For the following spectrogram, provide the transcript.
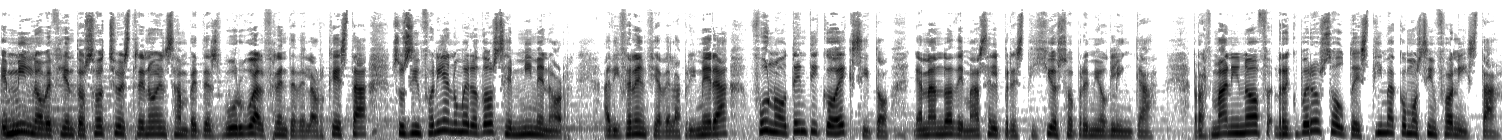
En 1908 estrenó en San Petersburgo, al frente de la orquesta, su Sinfonía número 2 en Mi menor. A diferencia de la primera, fue un auténtico éxito, ganando además el prestigioso premio Glinka. Rachmaninoff recuperó su autoestima como sinfonista.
